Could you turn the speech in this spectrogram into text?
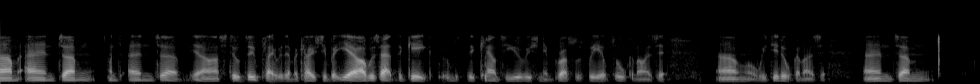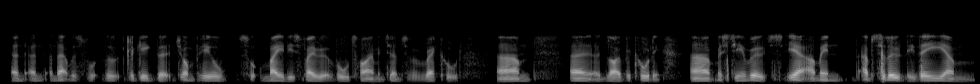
um, and um, and and uh, you know, I still do play with them occasionally. But yeah, I was at the gig. It was the Counter Eurovision in Brussels. We helped organise it. Um, or we did organise it, and um, and, and, and that was the, the gig that John Peel sort of made his favourite of all time in terms of a record um, uh, live recording. Uh, Misty in Roots, yeah, I mean, absolutely. The, um,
